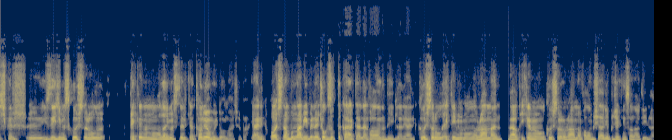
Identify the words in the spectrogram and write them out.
hiçbir e, izleyicimiz Kılıçdaroğlu Ekrem İmamoğlu gösterirken tanıyor muydu onu acaba? Yani o açıdan bunlar birbirine çok zıttı karakterler falan da değiller yani. Kılıçdaroğlu Ekrem İmamoğlu'na rağmen veyahut Ekrem İmamoğlu Kılıçdaroğlu'na rağmen falan bir şeyler yapacak insanlar değiller.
